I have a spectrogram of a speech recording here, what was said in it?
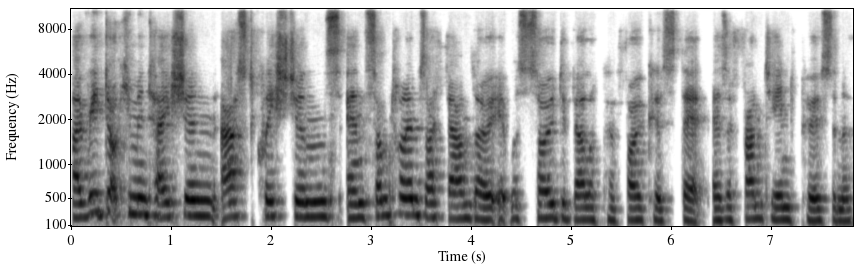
I read documentation, asked questions, and sometimes I found though it was so developer focused that as a front end person,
